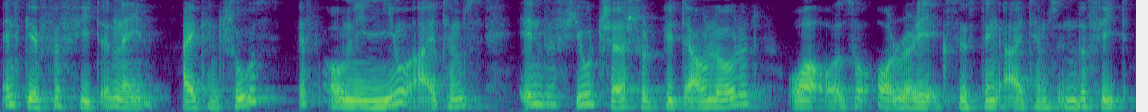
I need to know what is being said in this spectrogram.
and give the feed a name. I can choose if only new items in the future should be downloaded or also already existing items in the feed.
